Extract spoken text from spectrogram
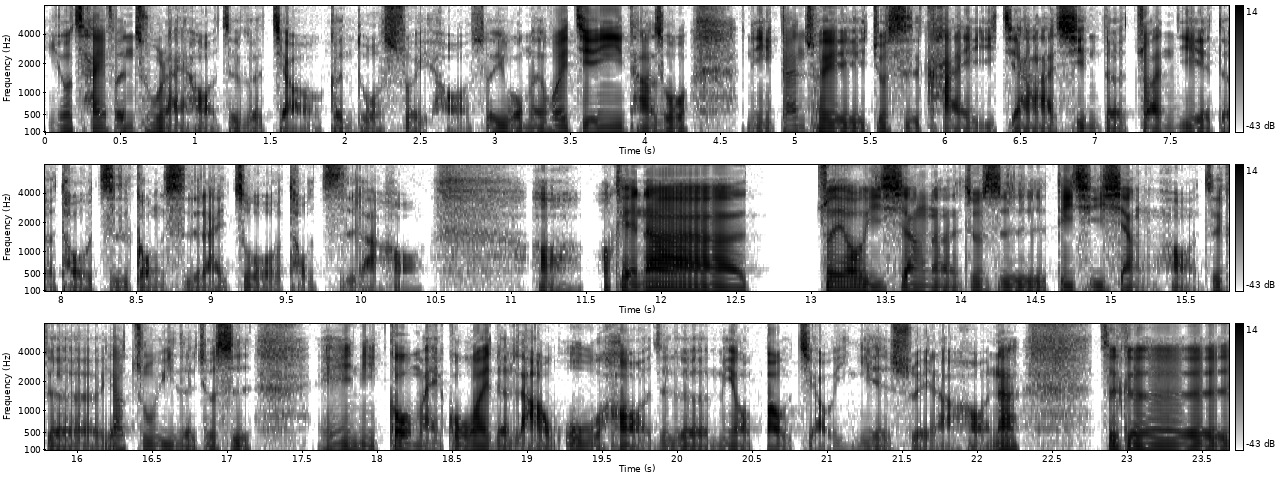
你又拆分出来哈，这个缴更多税哈，所以我们会建议他说，你干脆就是开一家新的专业的投资公司来做投资啦哈。好，OK，那最后一项呢，就是第七项哈，这个要注意的就是，诶，你购买国外的劳务哈，这个没有报缴营业税啦哈，那。这个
